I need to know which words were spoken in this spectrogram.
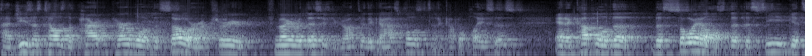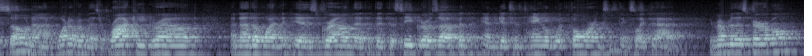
Uh, Jesus tells the par- parable of the sower. I'm sure you're familiar with this if you've gone through the Gospels. It's in a couple places. And a couple of the, the soils that the seed gets sown on, one of them is rocky ground, another one is ground that, that the seed grows up and, and gets entangled with thorns and things like that. Remember this parable?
